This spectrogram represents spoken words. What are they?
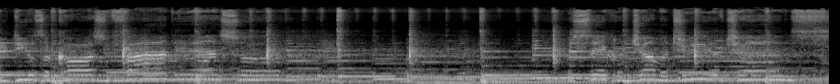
He deals the cards to find the answer the sacred geometry of chance,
